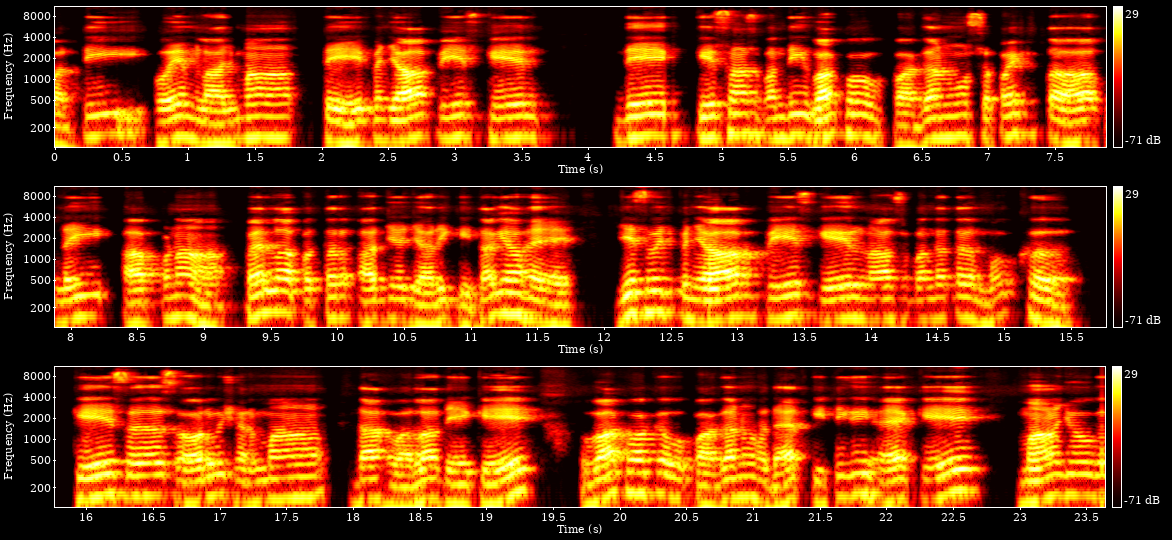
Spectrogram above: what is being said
ਭਰਤੀ ਹੋਏ ਮੁਲਾਜ਼ਮਾਂ ਤੇ ਪੰਜਾਬ ਪੇ ਸਕੇਲ ਦੇ ਕੇਸਾਂ ਸੰਬੰਧੀ ਵੱਖ ਵਿਭਾਗਾਂ ਨੂੰ ਸਪਸ਼ਟਤਾ ਲਈ ਆਪਣਾ ਪਹਿਲਾ ਪੱਤਰ ਅੱਜ ਜਾਰੀ ਕੀਤਾ ਗਿਆ ਹੈ। ਜਿਸ ਵਿੱਚ ਪੰਜਾਬ ਪੇ ਸਕੇਲ ਨਾਲ ਸੰਬੰਧਿਤ ਮੁੱਖ ਕੇਸ ਸੌਰਵ ਸ਼ਰਮਾ ਦਾ ਹਵਾਲਾ ਦੇ ਕੇ ਵੱਖ-ਵੱਖ ਵਿਭਾਗਾਂ ਨੂੰ ਹਦਾਇਤ ਕੀਤੀ ਗਈ ਹੈ ਕਿ ਮਾਨਯੋਗ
